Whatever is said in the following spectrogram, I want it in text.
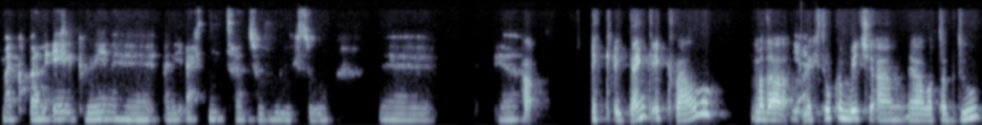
Maar ik ben eigenlijk weinig, eh, allee, echt niet trendgevoelig zo. Eh, ja. Ik, ik denk ik wel, maar dat Ja. ligt ook een beetje aan ja, wat ik doe.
